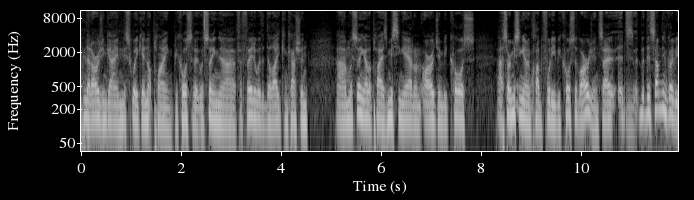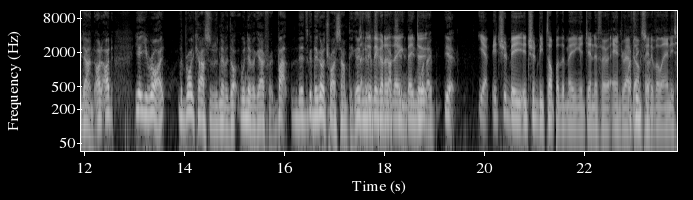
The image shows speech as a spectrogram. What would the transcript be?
from that Origin game this weekend not playing because of it. We're seeing uh, Fifita with a delayed concussion. Um, we're seeing other players missing out on Origin because, uh, sorry, missing out on club footy because of Origin. So it's but there's something's got to be done. I'd, I'd, yeah, you're right. The broadcasters would never do, would never go for it, but they've, they've got to try something. Even if They've gotta- they- they do- They, yeah, Yeah, it should be it should be top of the meeting agenda for Andrew I Abdo and so. Peter V'landys.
